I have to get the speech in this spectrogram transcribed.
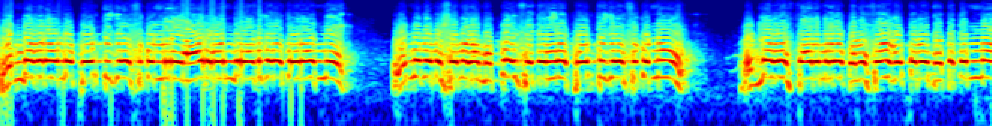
రెండవ రౌండ్ పూర్తి చేసుకున్నాయి ఆరు వందల అడుగుల దూరాన్ని రెండు నిమిషముల ముప్పై సెకండ్లో పూర్తి చేసుకున్నాయి రెండవ స్థానంలో కొనసాగుతున్న జత కన్నా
